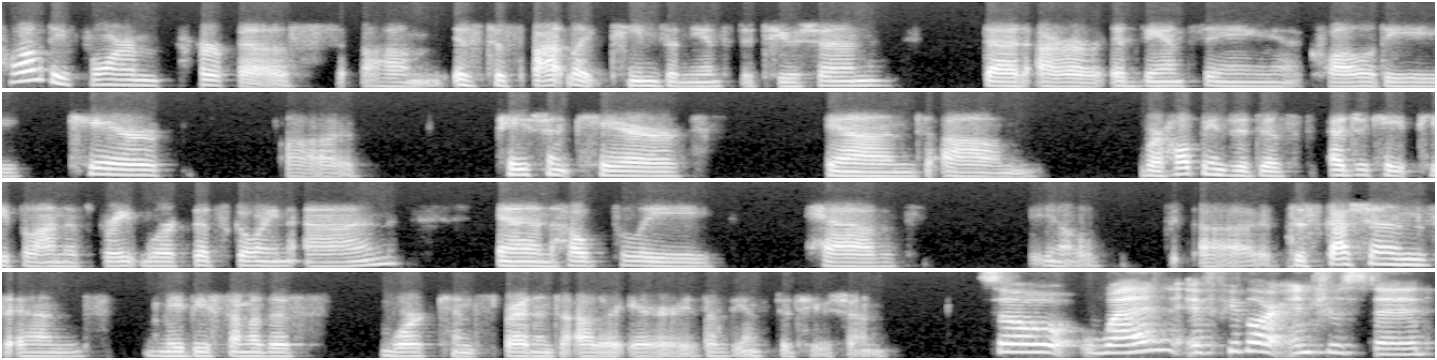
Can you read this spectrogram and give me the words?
quality forum purpose um, is to spotlight teams in the institution that are advancing quality care, uh, patient care, and um, we're hoping to just educate people on this great work that's going on and hopefully have, you know, uh, discussions and maybe some of this work can spread into other areas of the institution. So when, if people are interested,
